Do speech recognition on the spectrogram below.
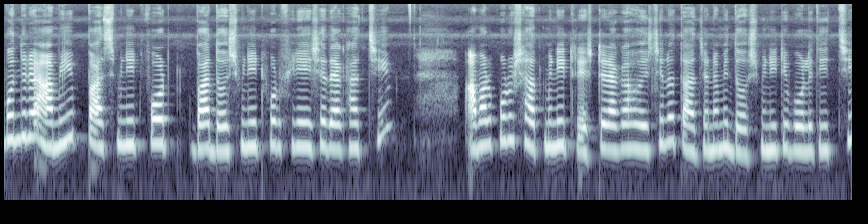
বন্ধুরা, আমি পাঁচ মিনিট পর বা দশ মিনিট পর ফিরে এসে দেখাচ্ছি। আমার পুরো সাত মিনিট রেস্টে রাখা হয়েছিল, তার জন্য আমি দশ মিনিটই বলে দিচ্ছি।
